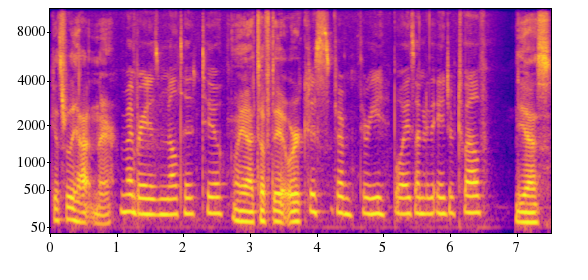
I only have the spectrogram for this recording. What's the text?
Gets really hot in there. My brain is melted too. Oh yeah, tough day at work. Just from three boys under the age of twelve. Yes.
